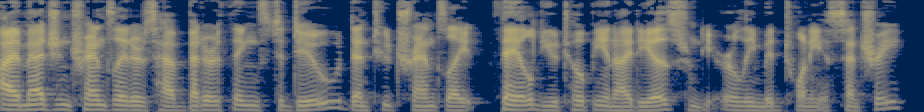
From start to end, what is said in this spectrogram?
I imagine translators have better things to do than to translate failed utopian ideas from the early mid 20th century,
